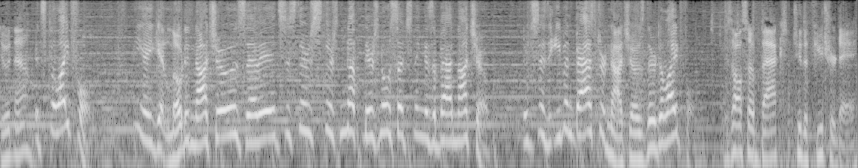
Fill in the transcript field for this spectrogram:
Do it now. It's delightful. You know, you get loaded nachos. I mean, it's just there's there's not there's no such thing as a bad nacho. It says even bastard nachos, they're delightful. There's also Back to the Future Day.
